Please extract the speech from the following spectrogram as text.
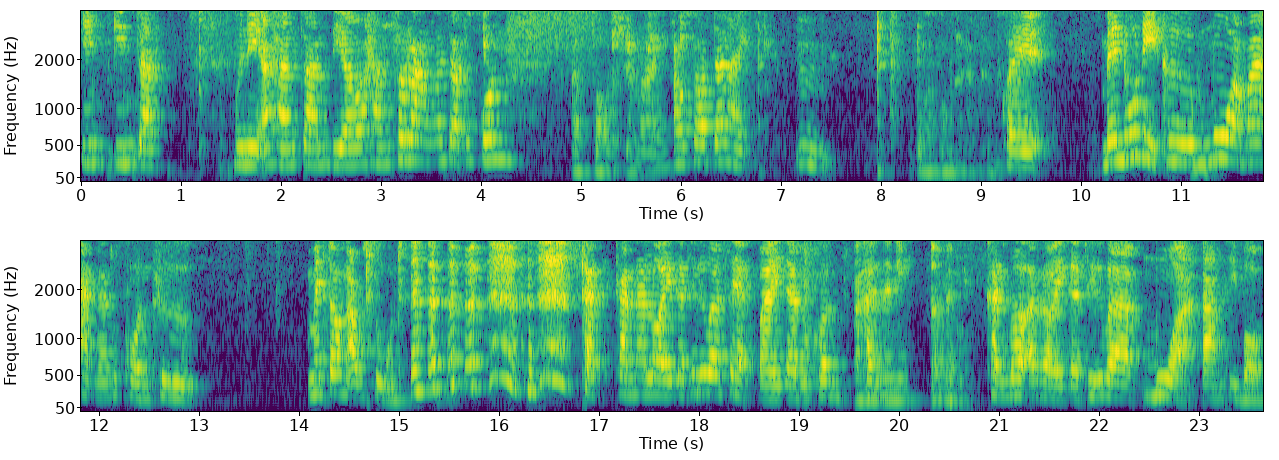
กินกินจ้ะมื้อนี้อาหารจานเดียวอาหารฝรั่งนะจ้ะทุกคนอาซอสใช่ไหมเอาซอสได้ อืมเพราะว่าผมนะครับเครื่องค่อยเมนูนี่คือมั่วมากนะทุกคนคือ ไม่ต้องเอาสูตร คันคันอร่อยก็ถือว่าแซ่บไปจ้ะทุกคนอาคัหารในนี้เออไม่ผมคันบ่อร่อยก็ถือว่ามั่วตามที่บอก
